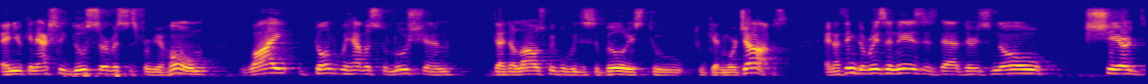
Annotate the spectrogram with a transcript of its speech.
and you can actually do services from your home, why don't we have a solution that allows people with disabilities to, to get more jobs? And I think the reason is is that there's no shared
